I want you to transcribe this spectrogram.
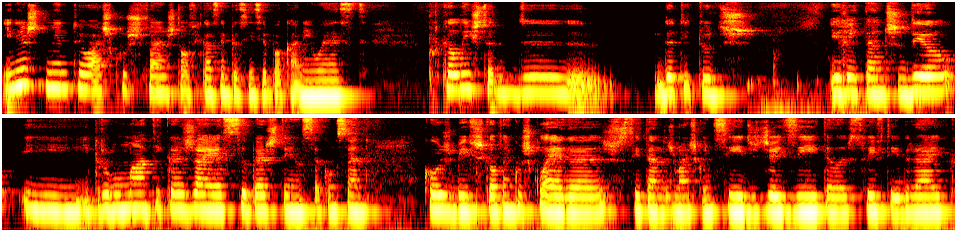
e neste momento eu acho que os fãs estão a ficar sem paciência para Kanye West porque a lista de, de atitudes irritantes dele e, e problemáticas já é super extensa, começando com os bifes que ele tem com os colegas, citando os mais conhecidos, Jay-Z, Taylor Swift e Drake,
